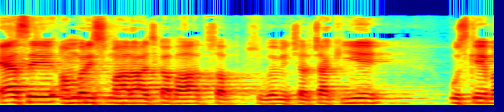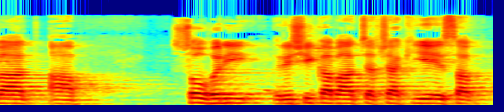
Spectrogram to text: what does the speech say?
ऐसे अम्बरीश महाराज का बात सब सुबह में चर्चा किए, उसके बाद आप सौभरी ऋषि का बात चर्चा किए, सब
